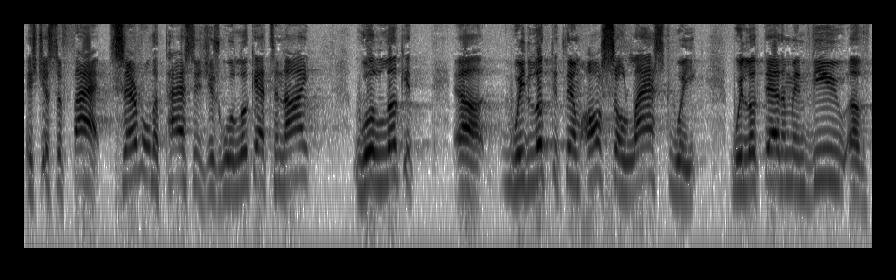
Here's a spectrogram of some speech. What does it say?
It's just a fact. Several of the passages we'll look at tonight, we'll look at, uh, we looked at them also last week we looked at them in view of,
